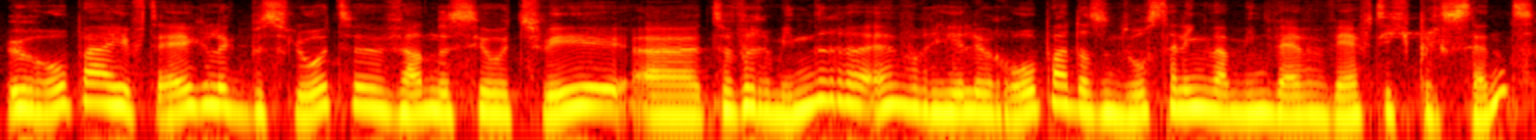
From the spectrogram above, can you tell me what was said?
Europa heeft eigenlijk besloten van de CO2 uh, te verminderen hè, voor heel Europa. Dat is een doelstelling van min 55 procent.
